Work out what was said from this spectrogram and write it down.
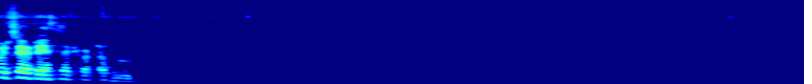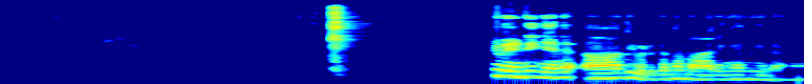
ഒഴിച്ചോട്ടെ ഇതിന് വേണ്ടി ഞാൻ ആദ്യം എടുക്കുന്ന നാരങ്ങ നീരാണ്.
